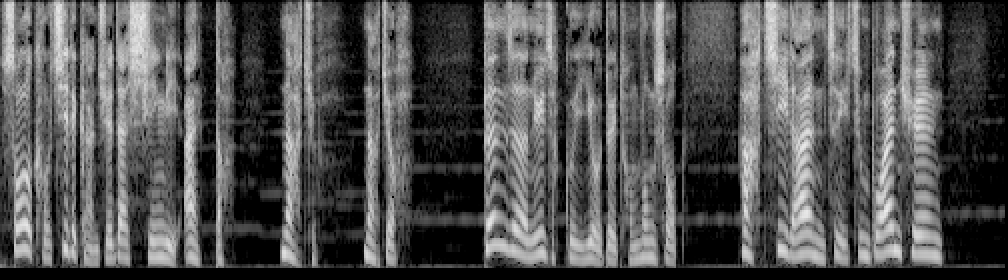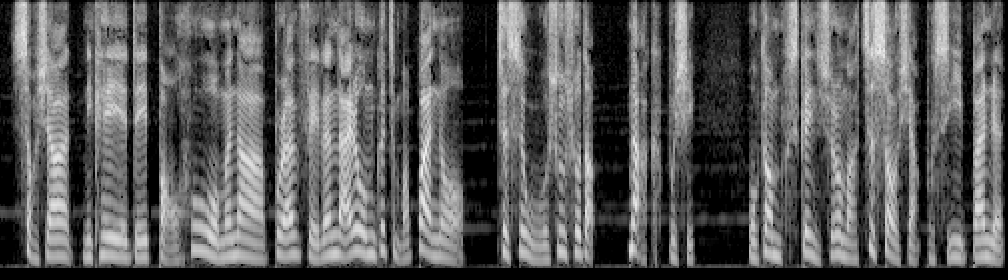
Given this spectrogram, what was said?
松了口气的感觉，在心里暗道：“那就好，那就好。”跟着女掌柜又对童风说：“啊，既然这里这么不安全，少侠你可以得保护我们呐、不然匪人来了，我们可怎么办哦？”这时五叔说道：“那可不行，我刚不是跟你说了吗？这少侠不是一般人，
